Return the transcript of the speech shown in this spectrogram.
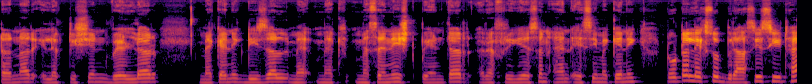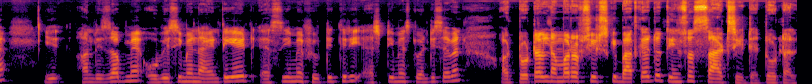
turner electrician welder mechanic diesel machinist painter refrigeration and AC mechanic total एक सीट है। अनरिजर्व में ओबीसी में 98 एससी में 53 एसटी में 27 और टोटल नंबर ऑफ़ सीट्स की बात करें तो 360 सीट है टोटल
